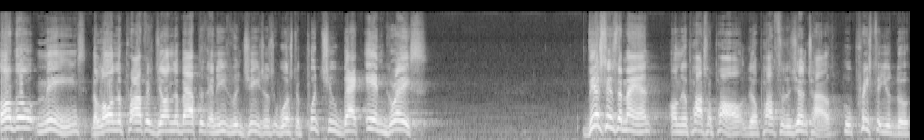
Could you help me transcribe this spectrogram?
other means, the law and the prophets, John the Baptist, and even Jesus, was to put you back in grace. This is the man on the Apostle Paul, the Apostle of the Gentiles, who preached to you the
